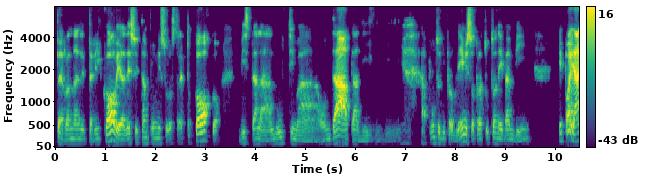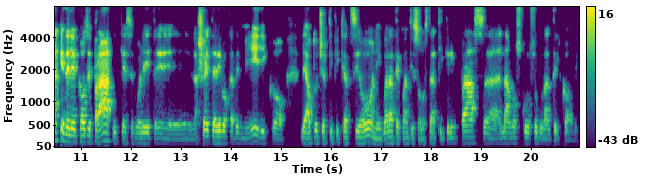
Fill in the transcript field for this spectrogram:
per, per il covid, adesso i tamponi sullo streptococcus, vista la, l'ultima ondata di, di, appunto di problemi, soprattutto nei bambini. E poi anche delle cose pratiche, se volete, la scelta e revoca del medico, le autocertificazioni, guardate quanti sono stati i Green Pass eh, l'anno scorso durante il Covid.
